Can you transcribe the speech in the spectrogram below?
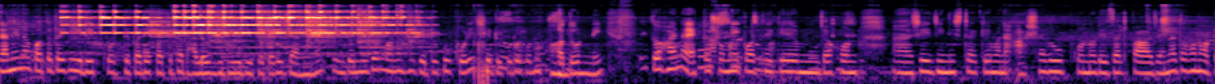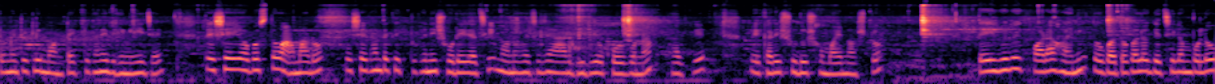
জানি না কতটা কি এডিট করতে পারি কতটা ভালো ভিডিও দিতে পারি জানি না, কিন্তু নিজের মনে হয় যেটুকু করি সেটুকুরও কোনো কদর নেই। তো হয় না, একটা সময় পর থেকে যখন সেই জিনিসটাকে মানে আশারূপ কোনো রেজাল্ট পাওয়া যায় না, তখন অটোমেটিকলি মনটা একটুখানি ভেঙেই যায়। তো সেই অবস্থাও আমারও। তো সেখান থেকে একটুখানি সরে গেছি, মনে হয়েছে যে আর ভিডিও করব না থাকবে বেকারই শুধু সময় নষ্ট। তো এইভাবে করা হয়নি। তো গতকালও গেছিলাম বলেও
